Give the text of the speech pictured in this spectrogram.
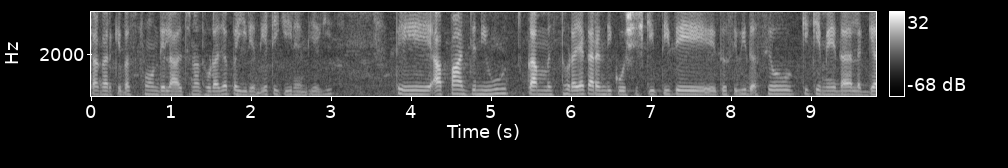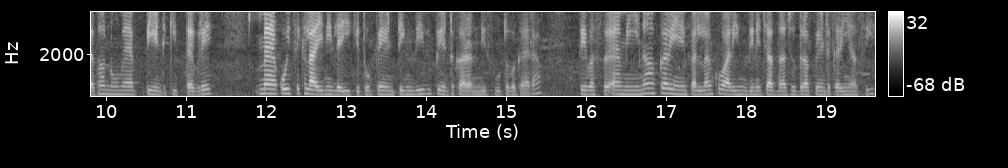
ਤਾਂ ਕਰਕੇ ਬਸ ਫੋਨ ਦੇ ਲਾਲਚ ਨਾਲ ਥੋੜਾ ਜਿਹਾ ਪਈ ਰਹਿੰਦੀ ਹੈ, ਟਿਕੀ ਰਹਿੰਦੀ ਹੈਗੀ। ਤੇ ਆਪਾਂ ਅੱਜ ਨਿਊ ਕੰਮ ਥੋੜਾ ਜਿਹਾ ਕਰਨ ਦੀ ਕੋਸ਼ਿਸ਼ ਕੀਤੀ ਤੇ ਤੁਸੀਂ ਵੀ ਦੱਸਿਓ ਕਿ ਕਿਵੇਂ ਦਾ ਲੱਗਿਆ ਤੁਹਾਨੂੰ? ਮੈਂ ਪੇਂਟ ਕੀਤਾ ਵੀਰੇ। ਮੈਂ ਕੋਈ ਸਿਖਲਾਈ ਨਹੀਂ ਲਈ ਕਿਤੋਂ ਪੇਂਟਿੰਗ ਦੀ, ਵੀ ਪੇਂਟ ਕਰਨ ਦੀ ਸੂਟ ਵਗੈਰਾ। ਤੇ ਬਸ ਐਵੇਂ ਹੀ ਨਾ ਘਰੇ ਪਹਿਲਾਂ ਕੁਵਾਰੀ ਹੁੰਦੀ ਨੇ, ਚਾਦਰਾਂ ਚੁਦਰਾਂ ਪੇਂਟ ਕਰੀਆਂ ਸੀ।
